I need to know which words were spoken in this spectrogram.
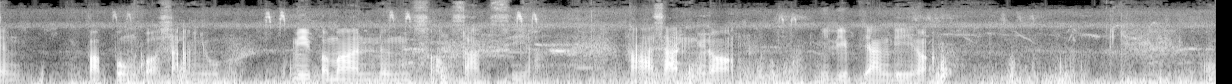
ยังปรับปรุงก่อสร้างอยู่ มีประมาณ 1 2 3 4 5ชั้นพี่น้องมีลิฟต์อย่างดีเนาะ โอ้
